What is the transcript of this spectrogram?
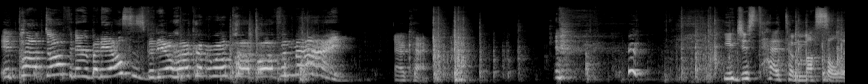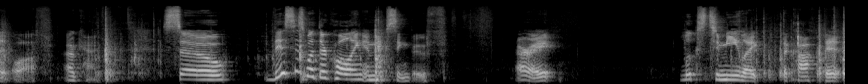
It popped off in everybody else's video. How come it won't pop off in mine? Okay. You just had to muscle it off. Okay. So this is what they're calling a mixing booth. All right. Looks to me like the cockpit.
